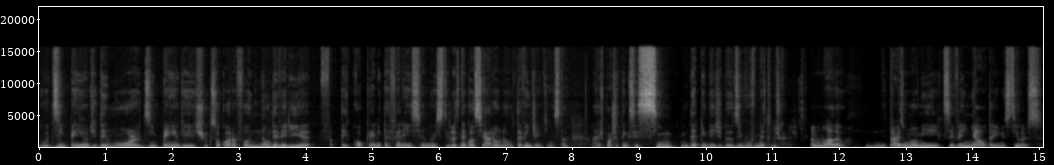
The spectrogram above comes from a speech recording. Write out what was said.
o desempenho de Demore, o desempenho de Chuck Sokorafor não deveria ter qualquer interferência no Steelers negociar ou não Tevin Jenkins, tá? A resposta tem que ser sim, independente do desenvolvimento dos caras. Mas vamos lá, Léo. Me traz um nome que você vê em alta aí no Steelers.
